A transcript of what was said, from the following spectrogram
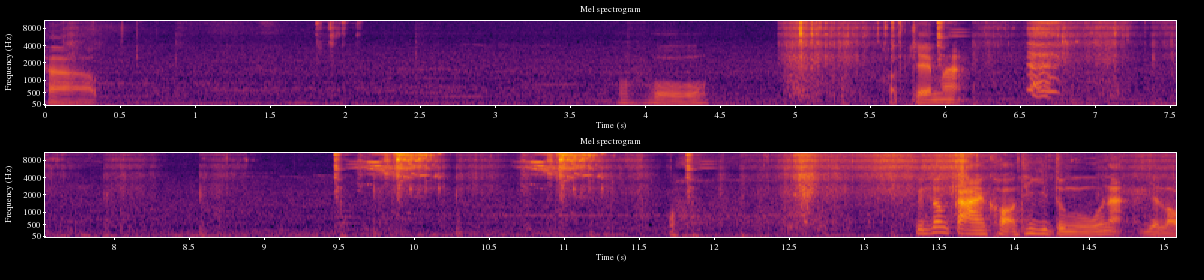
ครับ โอ้โห ขอบใจมาก คุณต้องการของที่อยู่ตรงนู้นน่ะ อย่าเรา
